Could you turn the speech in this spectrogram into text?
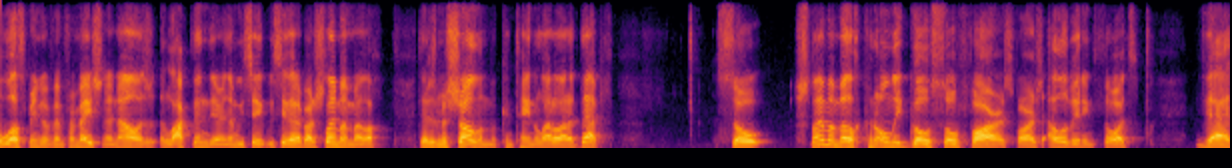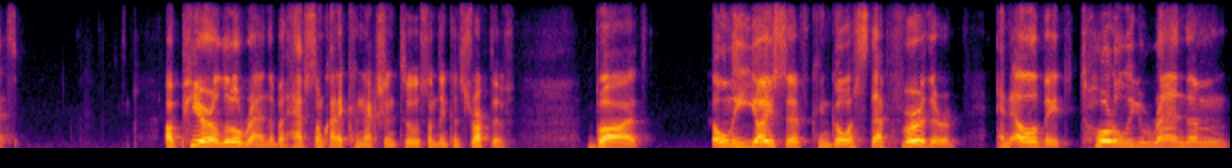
a, wellspring of information and knowledge locked in there and then we say we say that about Shlomo Melech that his mashalim contained a lot a lot of depth so Shlomo Melech can only go so far as far as elevating thoughts that appear a little random but have some kind of connection to something constructive but only Yosef can go a step further and elevate totally random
